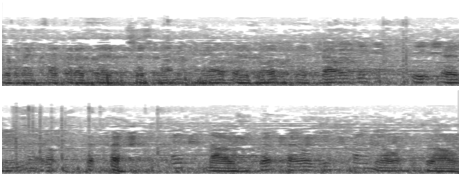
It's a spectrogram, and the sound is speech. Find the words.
Proszę Państwa, teraz e, przed nami George Georgi i e, Nereo Pepe. Now, Georgi Samuel Joe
